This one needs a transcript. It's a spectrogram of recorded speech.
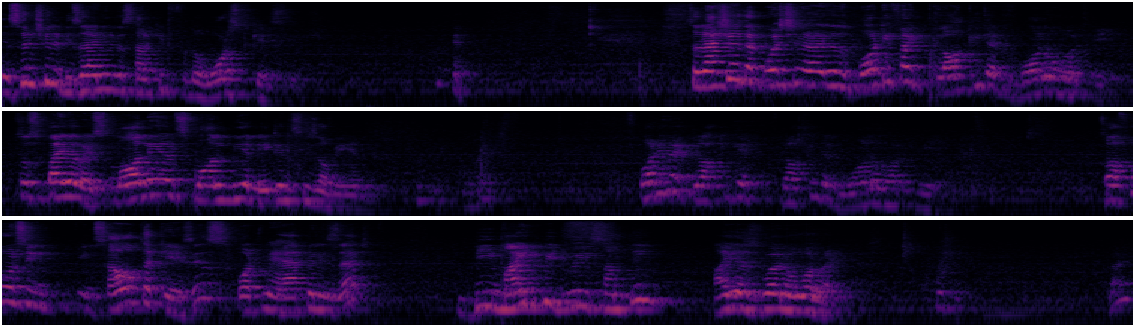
essentially designing the circuit for the worst case here. So naturally the question arises, what if I clock it at 1 over A? So by the way, small a and small b are latencies of AN. What if I clock it at, clock it at 1 over A? So of course in, in some of the cases, what may happen is that B might be doing something, I just go and override that. Okay. Right?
